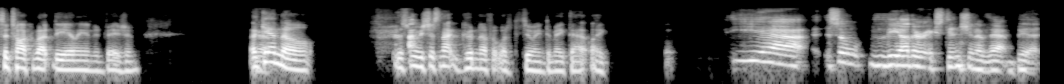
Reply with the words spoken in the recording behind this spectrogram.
to talk about the alien invasion. Yeah. Again, though, this movie's just not good enough at what it's doing to make that like Yeah. So the other extension of that bit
